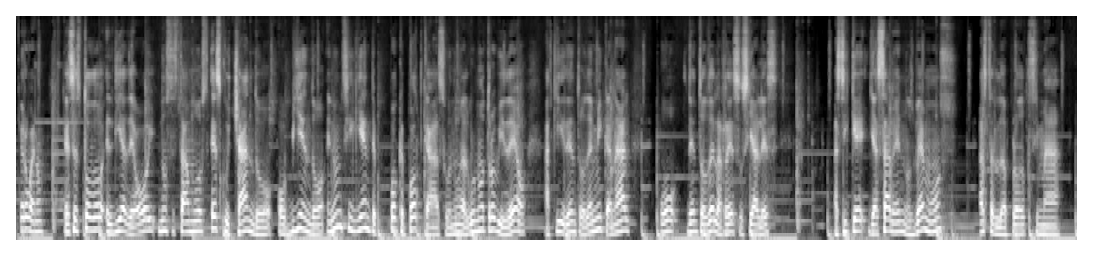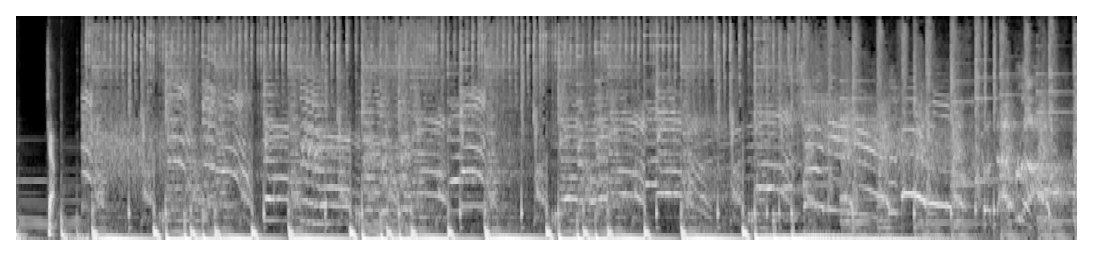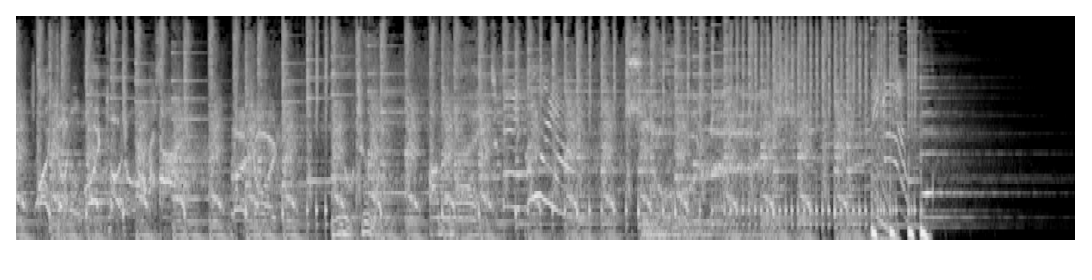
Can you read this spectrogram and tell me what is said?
Pero bueno, eso es todo el día de hoy. Nos estamos escuchando o viendo en un siguiente Poke Podcast o en algún otro video aquí dentro de mi canal o dentro de las redes sociales. Así que ya saben, nos vemos. Hasta la próxima. Chao.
